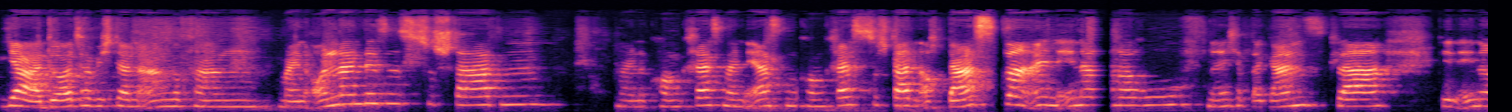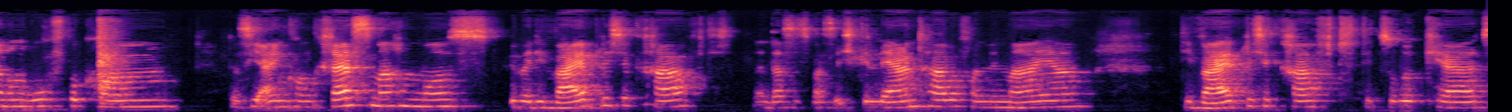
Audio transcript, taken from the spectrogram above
ja, dort habe ich dann angefangen, mein Online-Business zu starten, meine Kongress, meinen ersten Kongress zu starten. Auch das war ein innerer Ruf. Ne? Ich habe da ganz klar den inneren Ruf bekommen, dass ich einen Kongress machen muss über die weibliche Kraft. Denn das ist, was ich gelernt habe von den Maya. Die weibliche Kraft, die zurückkehrt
